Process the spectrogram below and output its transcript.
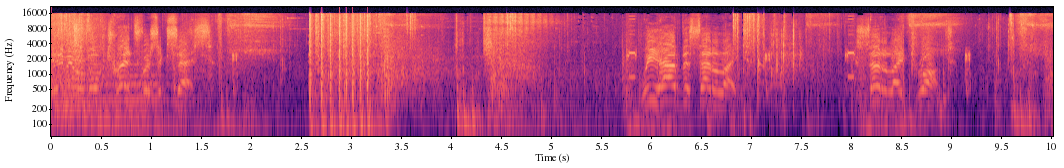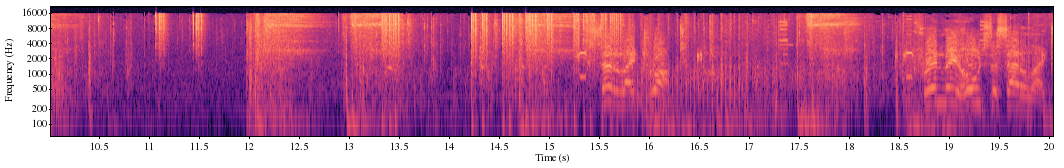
Enemy remote transfer success! We have the satellite! Satellite dropped! Satellite dropped. Friendly holds the satellite.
